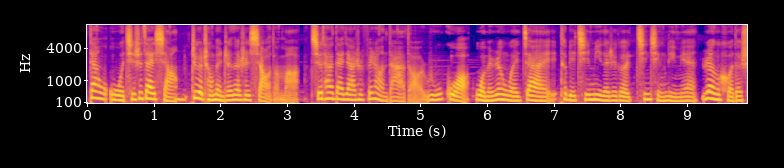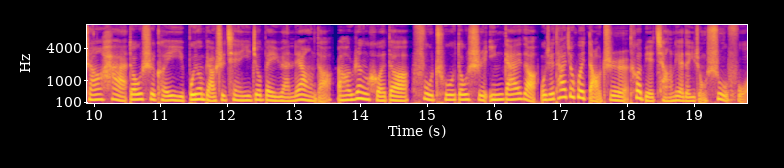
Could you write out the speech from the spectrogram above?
但我其实在想，这个成本真的是小的吗？其实它的代价是非常大的。如果我们认为在特别亲密的这个亲情里面，任何的伤害都是可以不用表示歉意就被原谅的，然后任何的付出都是应该的，我觉得它就会导致特别强烈的一种束缚，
